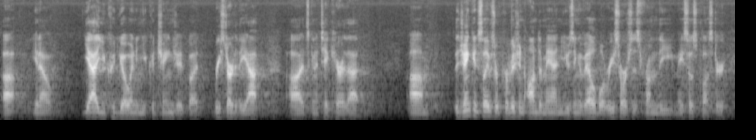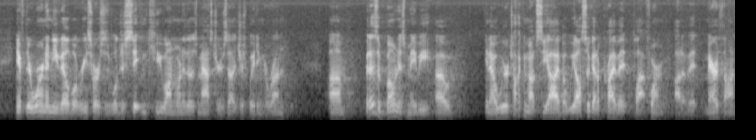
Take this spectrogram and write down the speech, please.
Uh, you know, yeah, you could go in and you could change it, but restarted the app, uh, it's going to take care of that. Um, the Jenkins slaves are provisioned on demand using available resources from the Mesos cluster. If there weren't any available resources, we'll just sit in queue on one of those masters uh, just waiting to run. Um, but as a bonus, maybe, uh, you know, we were talking about CI, but we also got a private platform out of it, Marathon.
